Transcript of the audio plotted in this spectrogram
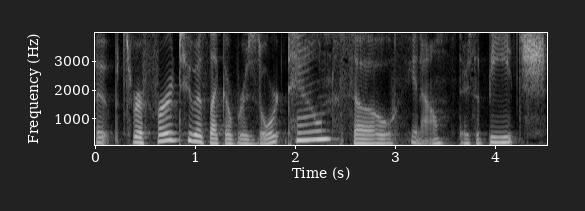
It's referred to as like a resort town. So, you know, there's a beach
